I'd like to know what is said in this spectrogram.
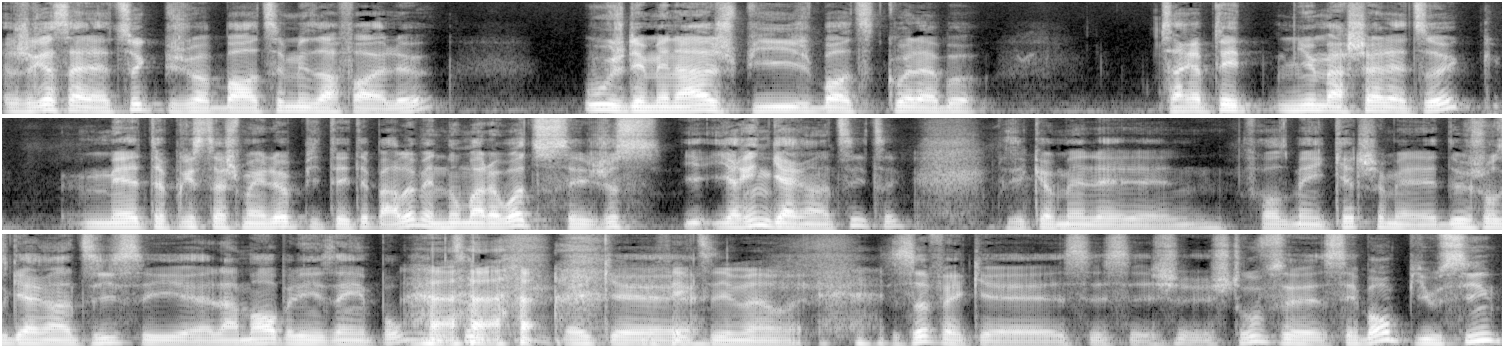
je reste à la tuque puis je vais bâtir mes affaires là. Ou je déménage puis je bâtis de quoi là-bas. Ça aurait peut-être mieux marché à la tuque, mais t'as pris ce chemin-là puis t'as été par là. Mais no matter what, tu sais juste. Il y, a rien de garanti, tu sais. C'est comme euh, le- le- une phrase bien kitsch, mais les deux choses garanties, c'est euh, la mort et les impôts. Fait que, euh, Effectivement, ouais. c'est ça, fait que je, trouve que c'est bon. Puis aussi, tu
